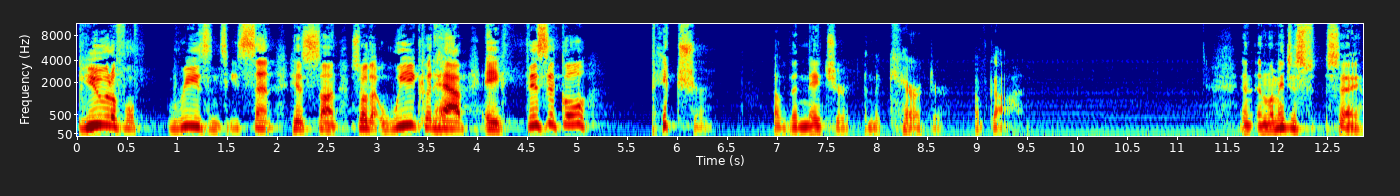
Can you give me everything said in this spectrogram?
beautiful reasons he sent his son, so that we could have a physical picture of the nature and the character of God. And, and let me just say,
